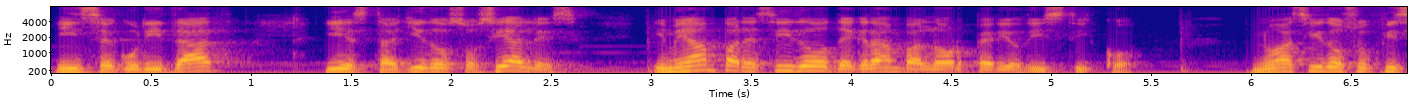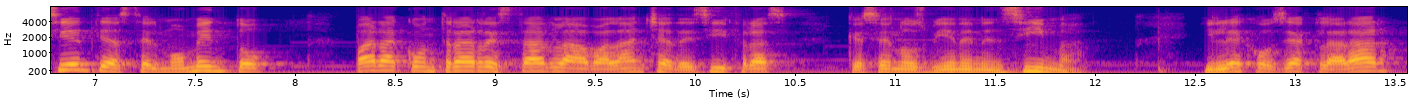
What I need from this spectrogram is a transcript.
inseguridad y estallidos sociales, y me han parecido de gran valor periodístico no ha sido suficiente hasta el momento para contrarrestar la avalancha de cifras que se nos vienen encima, y lejos de aclarar,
